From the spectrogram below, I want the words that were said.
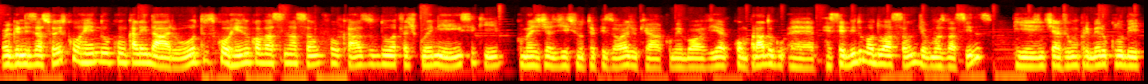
organizações correndo com o calendário, outras correndo com a vacinação, que foi o caso do Atlético Goianiense, que, como a gente já disse em outro episódio, que a Comebol havia comprado, é, recebido uma doação de algumas vacinas, e a gente já viu um primeiro clube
